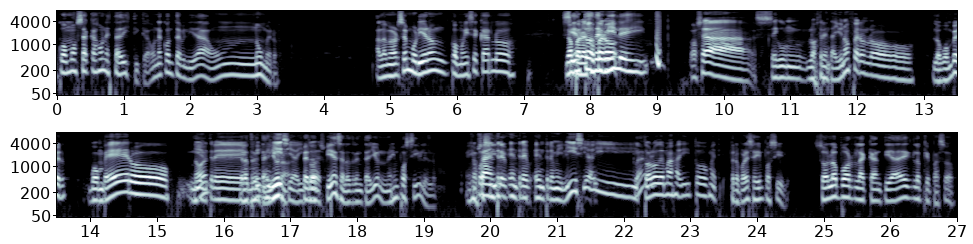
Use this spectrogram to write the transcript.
¿cómo sacas una estadística, una contabilidad, un número? A lo mejor se murieron, como dice Carlos, cientos de fueron- miles y O sea, según los 31 fueron los los bomberos. Bomberos No, y entre Pero mi- 31. milicia y pero todo eso. piénsalo, 31. No es imposible, loco. Es O sea, entre, entre, entre milicia y Claro. todo lo demás ahí todos metidos. Pero por eso es imposible. Solo por la cantidad de lo que pasó.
